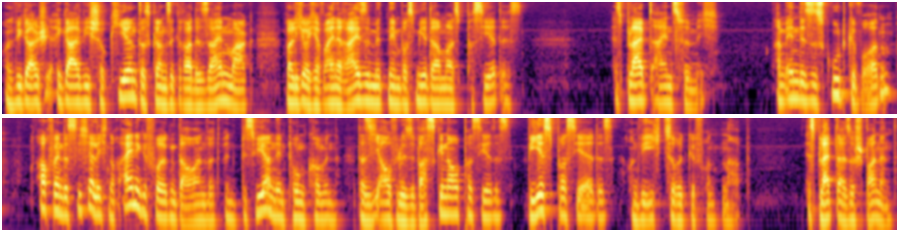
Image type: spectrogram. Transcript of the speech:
und wie, egal wie schockierend das Ganze gerade sein mag, weil ich euch auf eine Reise mitnehme, was mir damals passiert ist. Es bleibt eins für mich. Am Ende ist es gut geworden, auch wenn das sicherlich noch einige Folgen dauern wird, bis wir an den Punkt kommen, dass ich auflöse, was genau passiert ist, wie es passiert ist und wie ich zurückgefunden habe. Es bleibt also spannend.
